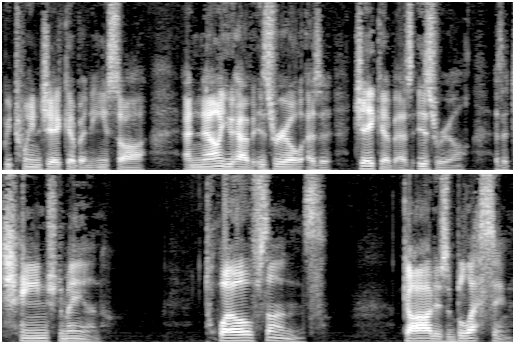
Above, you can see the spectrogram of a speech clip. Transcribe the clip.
between Jacob and Esau, and now you have Israel as a Jacob as Israel as a changed man. 12 sons. God is blessing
